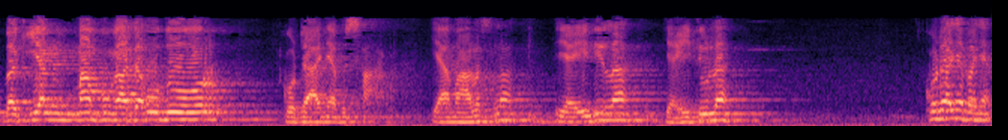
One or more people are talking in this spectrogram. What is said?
bagi yang mampu nggak ada udur godaannya besar. Ya males lah ya inilah ya itulah. Godaannya banyak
